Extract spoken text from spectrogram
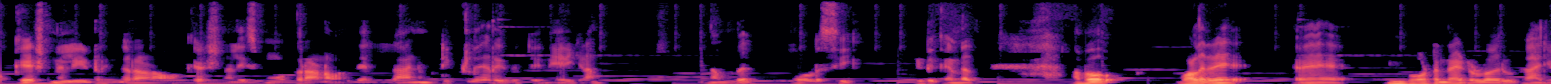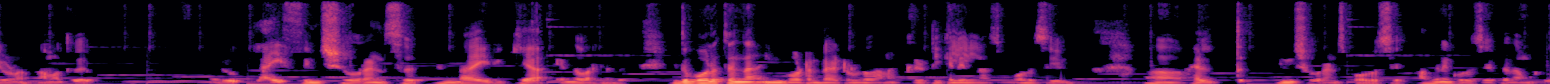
ഒക്കേഷണലി ഡ്രിങ്കർ ആണോ ഒക്കേഷണലി സ്മോക്കർ ആണോ ഇതെല്ലാം ഡിക്ലെയർ ചെയ്തിട്ട് തന്നെയായിരിക്കണം നമ്മൾ പോളിസി എടുക്കേണ്ടത്. അപ്പോൾ വളരെ ഇമ്പോർട്ടന്റ് ആയിട്ടുള്ള ഒരു കാര്യമാണ് നമുക്ക് ഒരു ലൈഫ് ഇൻഷുറൻസ് ഉണ്ടായിരിക്കുക എന്ന് പറയുന്നത്. ഇതുപോലെ തന്നെ ഇമ്പോർട്ടന്റ് ആയിട്ടുള്ളതാണ് ക്രിട്ടിക്കൽ ഇൽനസ് പോളിസിയും ഹെൽത്ത് ഇൻഷുറൻസ് പോളിസി അതിനെക്കുറിച്ചൊക്കെ നമുക്ക്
